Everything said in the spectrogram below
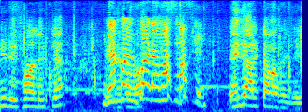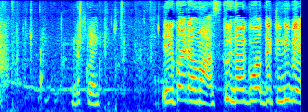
নিজে সকাল উঠে দেখেন কয়টা মাছ মাছে এই যে আরেকটা মাছ হয়েছে দেখেন এই কয়টা মাছ? তুই না গোয়া দেখতে নিবে?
